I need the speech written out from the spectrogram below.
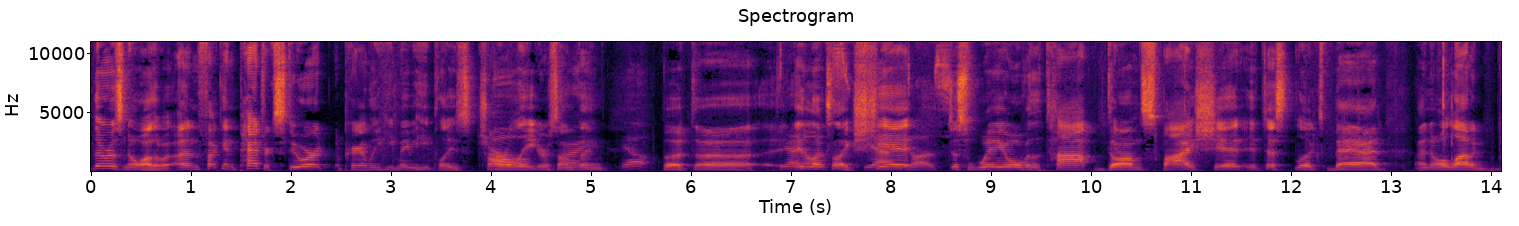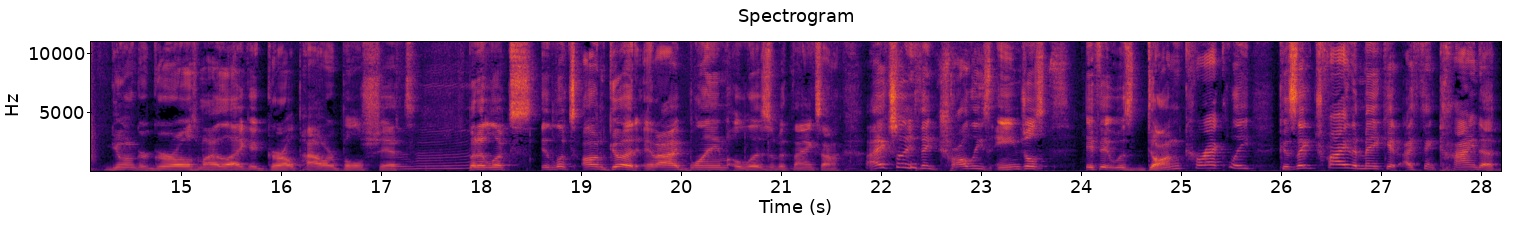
there was no other one. And fucking Patrick Stewart. Apparently he maybe he plays Charlie Oh, or something. right. Yeah. But uh, Yeah, it no, looks like shit. yeah, it does. Just way over the top, dumb spy shit. It just looks bad. I know a lot of younger girls might like it, girl power bullshit. Mm-hmm. But it looks it looks ungood, and I blame Elizabeth Banks on it. I actually think Charlie's Angels, if it was done correctly, because they try to make it, I think, kind of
